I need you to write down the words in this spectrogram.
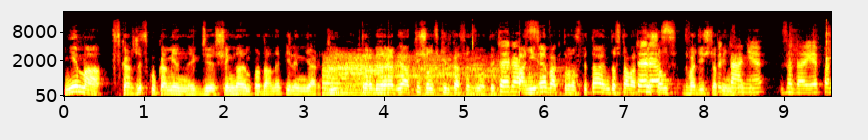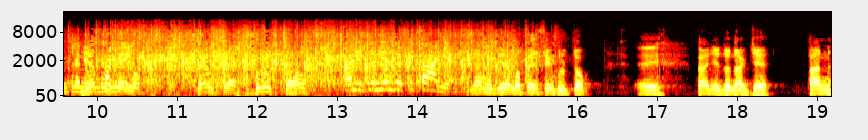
Nie ma w Skarżysku Kamiennej, gdzie sięgnąłem podane, pielęgniarki, która by zarabiała tysiąc kilkaset złotych. Teraz- Pani Ewa, którą spytałem, dostała Teraz 1025 złotych. pytanie zadaje pan premier Ja mówiłem Kaczyński. o pensjach brutto. Panie premierze, pytanie. Ja mówiłem o pensjach brutto. Y, Panie Donaldzie, pan y,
